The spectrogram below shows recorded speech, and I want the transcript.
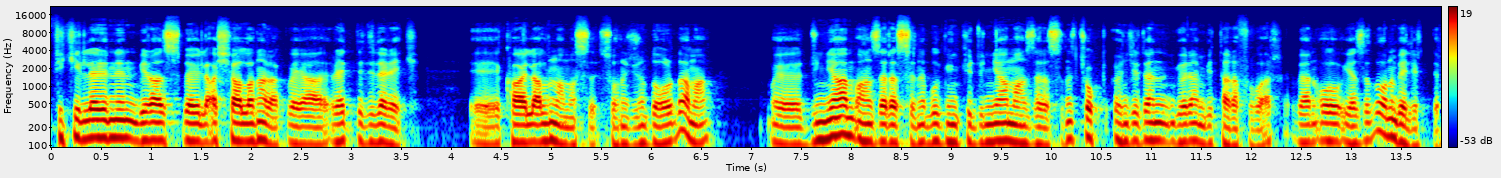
fikirlerinin biraz böyle aşağılanarak veya reddedilerek e, kale alınmaması sonucunu doğurdu ama e, dünya manzarasını, bugünkü dünya manzarasını çok önceden gören bir tarafı var. Ben o yazıda onu belirttim.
